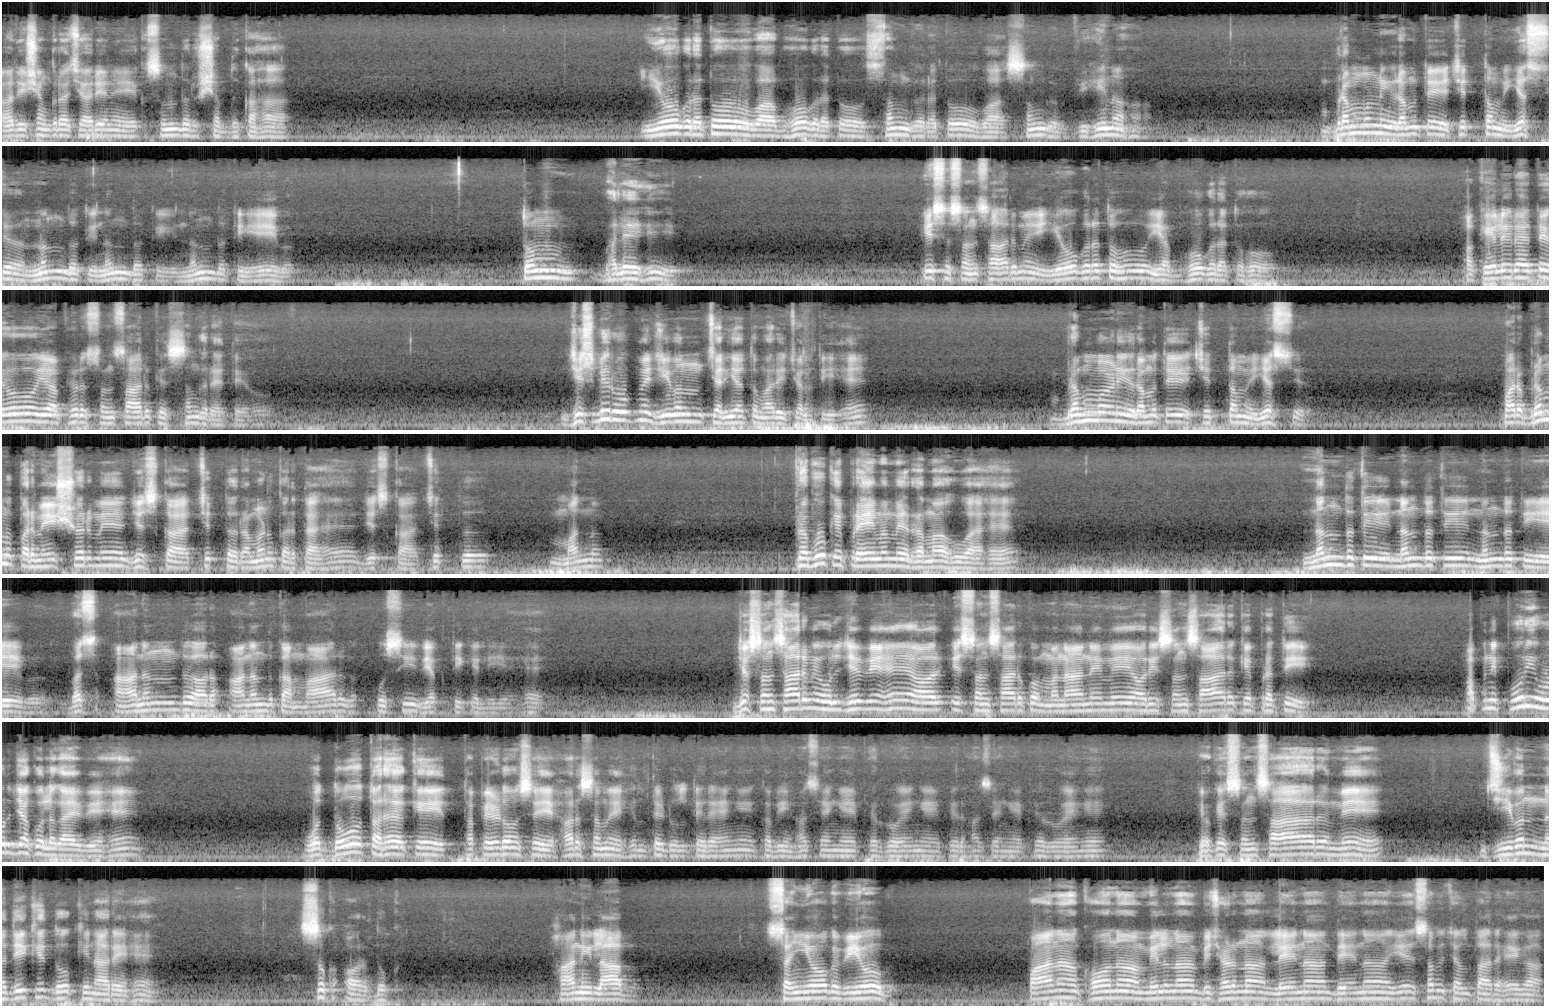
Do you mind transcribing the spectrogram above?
आदि शंकराचार्य ने एक सुंदर शब्द कहा, योग रतो व भोग रतो, संग रतो व संग विहीन। ब्रह्मणि रमते चित्तम यस्य नंदति नंदति नंदति एव। तुम भले ही इस संसार में योगरत हो या भोगरत हो अकेले रहते हो या फिर संसार के संग रहते हो? जिस भी रूप में जीवन चर्या तुम्हारी चलती है, ब्रह्मणि रमते चित्तम यस्य। पर ब्रह्म परमेश्वर में जिसका चित्त रमण करता है, जिसका चित्त मन प्रभु के प्रेम में रमा हुआ है नंदती नंदती नंदती एव। बस आनंद और आनंद का मार्ग उसी व्यक्ति के लिए है। जो संसार में उलझे हुए हैं और इस संसार को मनाने में और इस संसार के प्रति अपनी पूरी ऊर्जा को लगाए हुए हैं, वो दो तरह के थपेड़ों से हर समय हिलते डुलते रहेंगे, कभी हंसेंगे, फिर रोएँगे, फिर हंसेंगे, फिर रोएँगे। क्योंकि संसार में जीवन नदी के दो किनारे हैं, सुख और दुख। हानि, लाभ, संयोग, वियोग, पाना, खोना, मिलना, बिछड़ना, लेना, देना, ये सब चलता रहेगा।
